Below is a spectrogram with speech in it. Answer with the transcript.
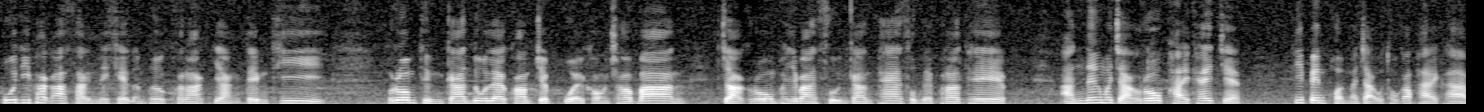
ผู้ที่พักอาศัยในเขตอำเภอครักอย่างเต็มที่ รวมถึงการดูแลความเจ็บป่วยของชาวบ้าน จากโรงพยาบาลศูนย์การแพทย์สมเด็จพระเทพ อันเนื่องมาจากโรคภัยไข้เจ็บ ที่เป็นผลมาจากอุทกภัยครับ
